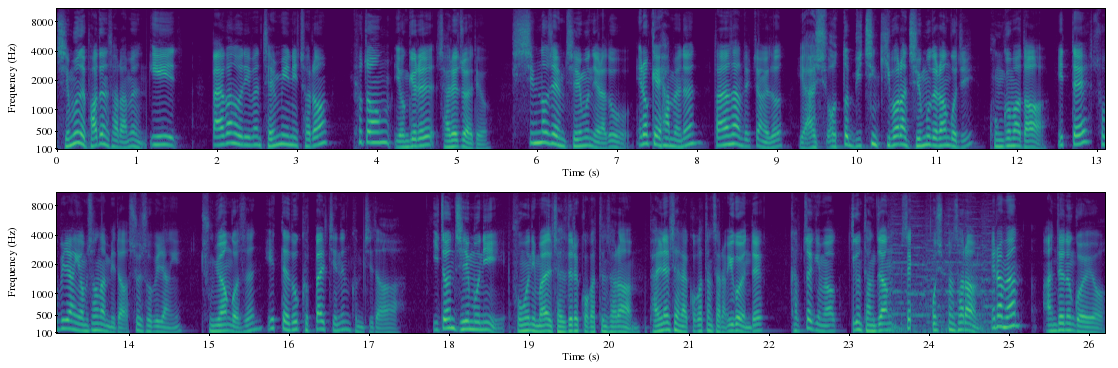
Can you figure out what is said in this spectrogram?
질문을 받은 사람은 이 빨간 옷 입은 잼민이처럼 표정 연기를 잘 해줘야 돼요. 심노잼 질문이라도 이렇게 하면은 다른 사람들 입장에서 야씨 어떤 미친 기발한 질문을 한 거지 궁금하다. 이때 소비량이 엄청납니다. 술 소비량이 중요한 것은 이때도 급발진은 금지다. 이전 질문이 부모님 말 잘 들을 것 같은 사람, 발냄새 날 것 같은 사람 이거였는데 갑자기 막 지금 당장 섹고 싶은 사람 이러면 안 되는 거예요.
